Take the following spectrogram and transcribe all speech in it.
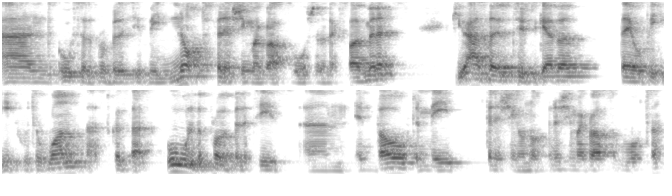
and also the probability of me not finishing my glass of water in the next five minutes, if you add those two together, they will be equal to one. That's because that's all of the probabilities um, involved in me finishing or not finishing my glass of water.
